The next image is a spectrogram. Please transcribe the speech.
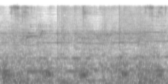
ちょっとちょっと。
